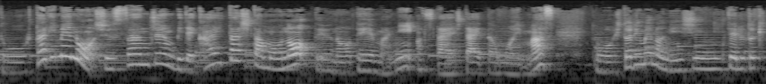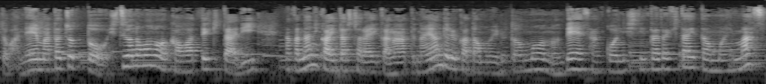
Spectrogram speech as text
と2人目の出産準備で買い足したものというのをテーマにお伝えしたいと思います。と1人目の妊娠にしてる時とはねまたちょっと必要なものが変わってきたりなんか何かいたしたらいいかなって悩んでる方もいると思うので参考にしていただきたいと思います。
